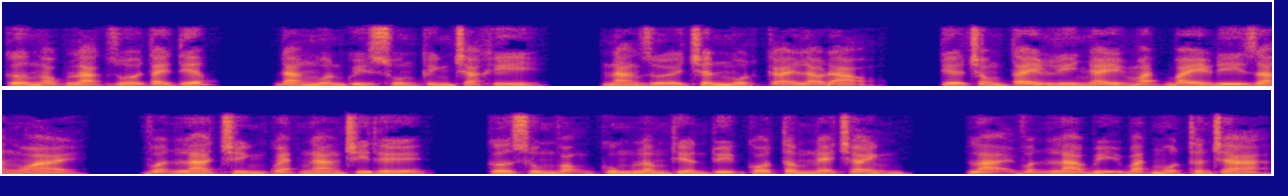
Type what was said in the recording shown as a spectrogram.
Cơ Ngọc Lạc dối tay tiếp, đang muốn quỳ xuống kính trà khi, nàng dưới chân một cái lảo đảo, kia trong tay ly nháy mắt bay đi ra ngoài, vẫn là chỉnh quét ngang chi thế, cơ sùng vọng cùng Lâm Thiền tuy có tâm né tránh, lại vẫn là bị bắt một thân trà.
